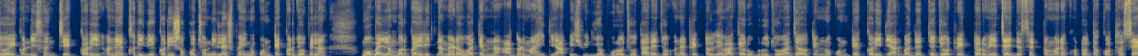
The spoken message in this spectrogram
જોઈ કન્ડિશન ચેક કરી અને ખરીદી કરી શકો છો. નિલેશભાઈનો કોન્ટેક કરજો પહેલાં. મોબાઈલ નંબર કઈ રીતના મેળવવા તેમના આગળ માહિતી આપીશ. વીડિયો પૂરો જોતા રહેજો અને ટ્રેક્ટર લેવા કે રૂબરૂ જોવા જાઓ તેમનો કોન્ટેક કરી ત્યારબાદ જ જજો. ટ્રેક્ટર વેચાઈ જશે, તમારે ખોટો ધક્કો થશે.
